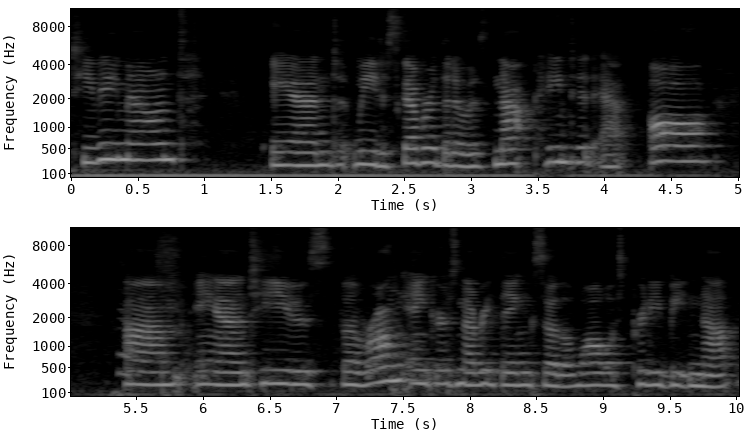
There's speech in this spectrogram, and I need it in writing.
TV mount and we discovered that it was not painted at all um, and he used the wrong anchors and everything so the wall was pretty beaten up.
